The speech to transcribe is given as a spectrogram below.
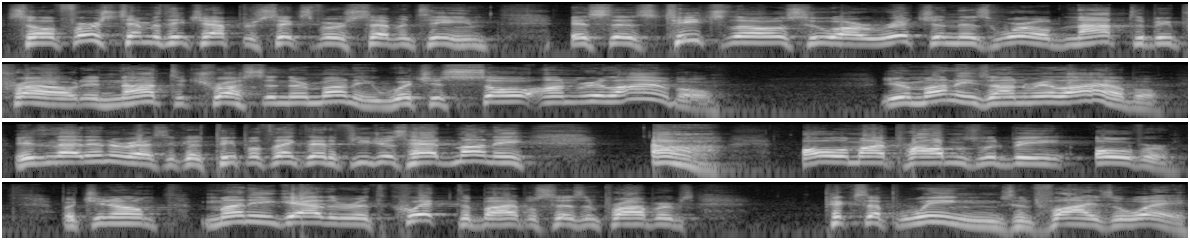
So 1 Timothy chapter 6 verse 17 it says teach those who are rich in this world not to be proud and not to trust in their money which is so unreliable. Your money's unreliable. Isn't that interesting because people think that if you just had money oh, all of my problems would be over. But you know, money gathereth quick, the Bible says in Proverbs, picks up wings and flies away.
